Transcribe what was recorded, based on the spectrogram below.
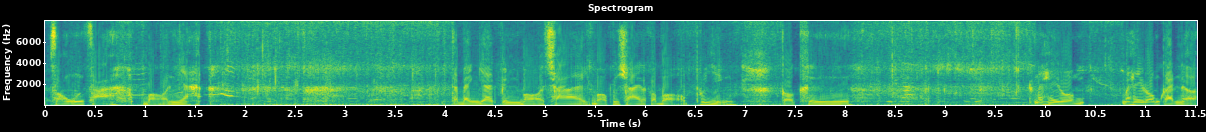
42 องศาบ่อเนี่ยฮะจะแบ่งแยกเป็นบ่อชายบ่อผู้ชายแล้วก็บ่อผู้หญิง ก็คือ ไม่ให้รวมไม่ให้ร่วมกันเหรอ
